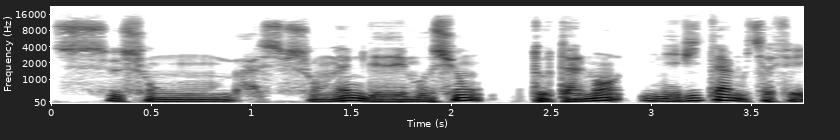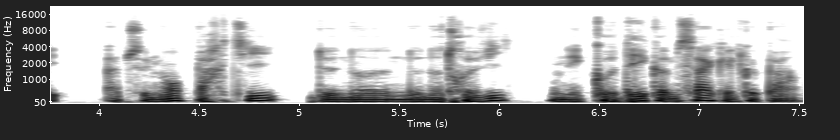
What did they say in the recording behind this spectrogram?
Ce sont, bah, ce sont même des émotions totalement inévitable. Ça fait absolument partie de, notre vie. On est codé comme ça quelque part.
